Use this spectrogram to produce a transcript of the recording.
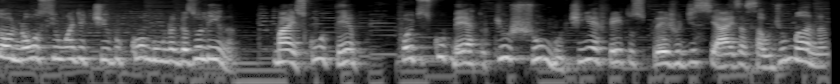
tornou-se um aditivo comum na gasolina, mas com o tempo foi descoberto que o chumbo tinha efeitos prejudiciais à saúde humana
